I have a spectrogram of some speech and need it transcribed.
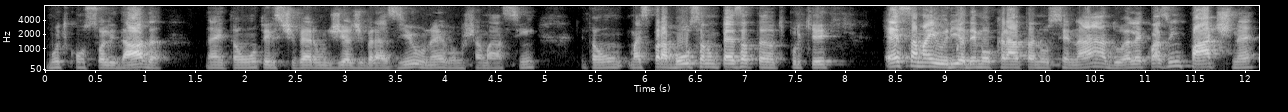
muito consolidada, né? Então ontem eles tiveram um dia de Brasil, né, vamos chamar assim. Então, mas para a bolsa não pesa tanto, porque essa maioria democrata no Senado, ela é quase um empate, né?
